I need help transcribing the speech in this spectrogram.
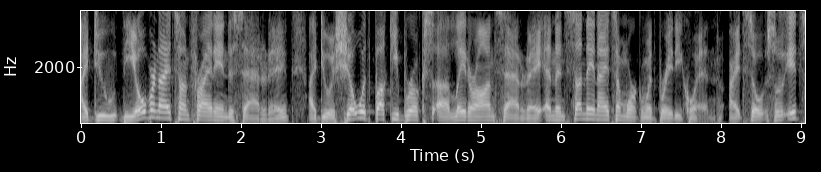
I do the overnights on Friday into Saturday. I do a show with Bucky Brooks uh, later on Saturday, and then Sunday nights I'm working with Brady Quinn. All right, so so it's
